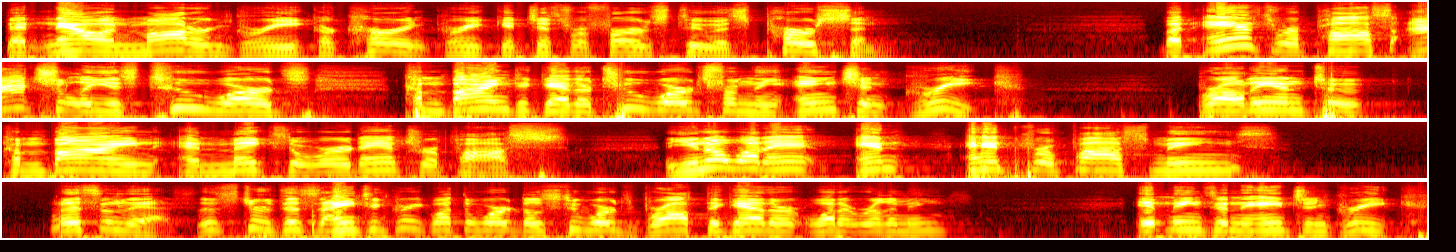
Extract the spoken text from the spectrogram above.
that now in modern Greek or current Greek it just refers to as person. But anthropos actually is two words combined together, two words from the ancient Greek brought in to combine and make the word anthropos. You know what an, an, anthropos means? Listen to this. This is true. This is ancient Greek. What the word, those two words brought together, what it really means? It means in the ancient Greek,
